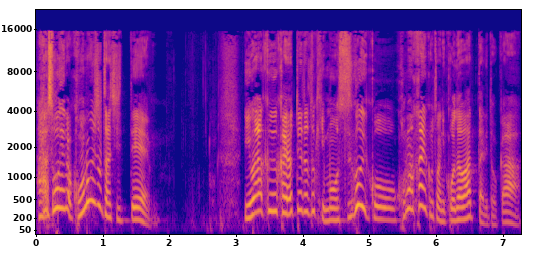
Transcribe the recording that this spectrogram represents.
あ、そういえばこの人たちってリワーク通ってた時も、すごいこう、細かいことにこだわったりとか、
